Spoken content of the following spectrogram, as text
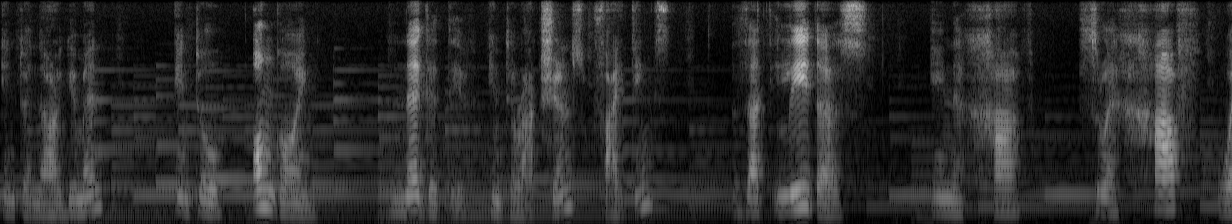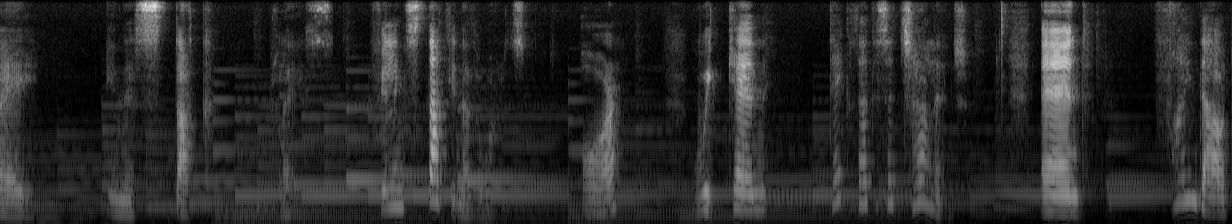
into an argument, into ongoing negative interactions, fightings that lead us in a half through a halfway in a stuck place feeling stuck, in other words. Or we can take that as a challenge and find out,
